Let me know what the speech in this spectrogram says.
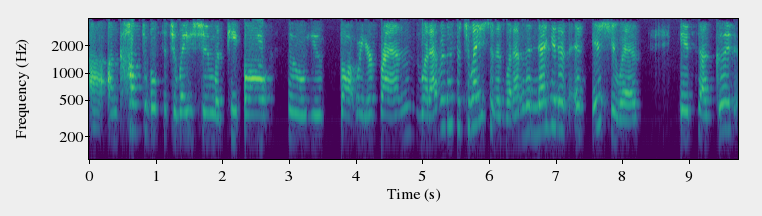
uh, uncomfortable situation with people who you thought were your friends, whatever the situation is, whatever the negative issue is, it's a good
